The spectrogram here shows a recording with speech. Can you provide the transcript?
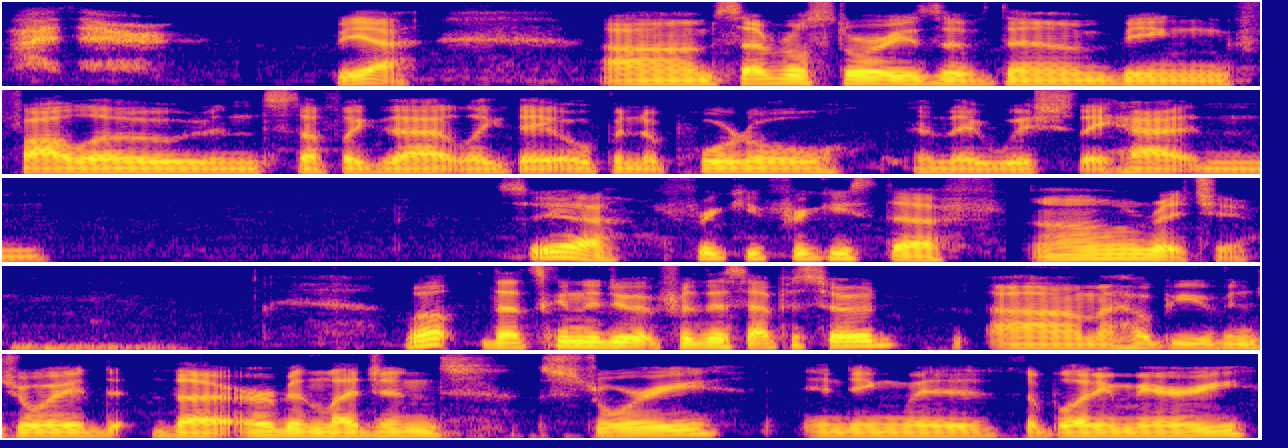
Hi there. But yeah, um, several stories of them being followed and stuff like that. Like they opened a portal and they wish they hadn't. So yeah, freaky, freaky stuff. All right, you. Well, that's going to do it for this episode. Um, I hope you've enjoyed the urban legend story ending with the Bloody Mary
